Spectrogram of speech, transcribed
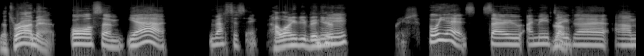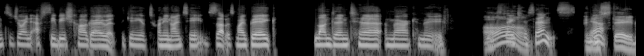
That's where I'm at. Awesome. Yeah. See. How long have you been here? Mhm. Four years. So I moved Oh. over um, to join FCB Chicago at the beginning of 2019. So that was my big London to America move. Oh, here since. and yeah. you stayed.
